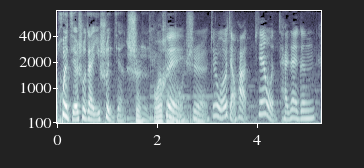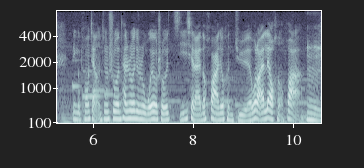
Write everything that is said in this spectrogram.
会结束在一瞬间。是嗯我很同对意，。是，就是我有讲话，之前我还在跟那个朋友讲，就是说，他说就是我有时候急起来的话就很绝，我老爱撂狠话，嗯，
